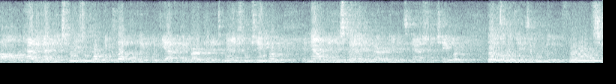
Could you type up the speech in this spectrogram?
Um, and having had the experience of working collectively with the African American International Chamber and now the Hispanic American International Chamber, those are the things that we look forward to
